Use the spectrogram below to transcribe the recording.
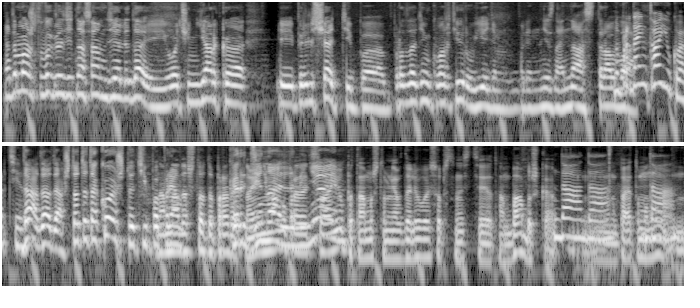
Это может выглядеть на самом деле, да, и очень ярко и перелещать, типа, продадим квартиру, едем, блин, не знаю, на острова. Ну, продай твою квартиру. Да, да, да, что-то такое, что типа Нам прям... надо что-то продать, но я не могу кардинально продать меняем. свою, потому что у меня в долевой собственности там бабушка. Да, да, Поэтому да. ну,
